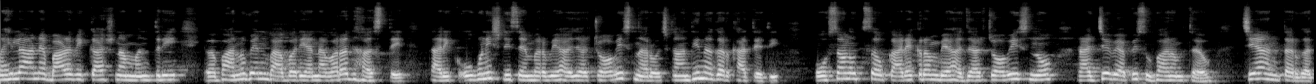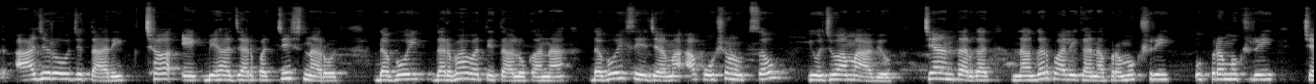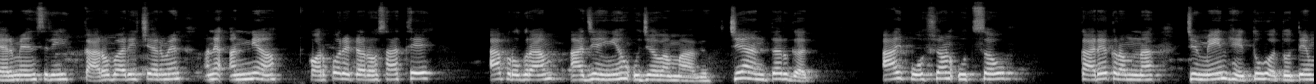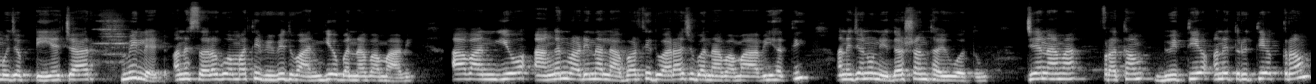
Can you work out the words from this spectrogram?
મહિલા અને બાળ વિકાસના મંત્રી એવા ભાનુબેન બાબરિયાના વરદ હસ્તે તારીખ ઓગણીસ ડિસેમ્બર બે હજાર ચોવીસના રોજ ગાંધીનગર ખાતેથી પોષણ ઉત્સવ કાર્યક્રમ બે હજાર ચોવીસનો રાજ્યવ્યાપી શુભારંભ થયો, જે અંતર્ગત આજ રોજ તારીખ છ એક બે હજાર પચીસના રોજ ડભોઈ દર્ભાવતી તાલુકાના ડભોઈ સેજામાં આ પોષણ ઉત્સવ યોજવામાં આવ્યો, જે અંતર્ગત નગરપાલિકાના પ્રમુખશ્રી ઉપપ્રમુખશ્રી ચેરમેનશ્રી કારોબારી ચેરમેન અને અન્ય કોર્પોરેટરો સાથે આ પ્રોગ્રામ આજે અહીંયા ઉજવવામાં આવ્યો. જે અંતર્ગત આ પોષણ ઉત્સવ કાર્યક્રમના જે મેઇન હેતુ હતો તે મુજબ ટીએચઆર, મિલેટ અને સરગવામાંથી વિવિધ વાનગીઓ બનાવવામાં આવી. આ વાનગીઓ આંગણવાડીના લાભાર્થી દ્વારા જ બનાવવામાં આવી હતી અને જેનું નિદર્શન થયું હતું. જેનામાં પ્રથમ, દ્વિતીય અને તૃતીય ક્રમ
